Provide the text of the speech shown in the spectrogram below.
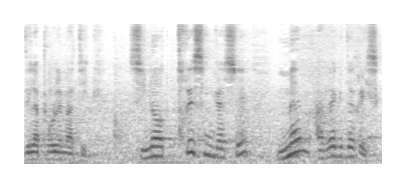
de la problématique, sinon très engagée, même avec des risques.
